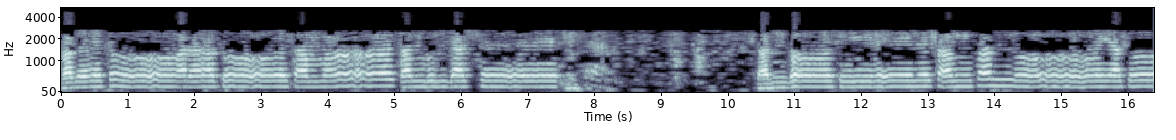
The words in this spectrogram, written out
භගවතු අරහතෝ සම්මා සම්බුද්දස්ස සන්தோ සීලේන සම්පන්නෝ යසෝ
